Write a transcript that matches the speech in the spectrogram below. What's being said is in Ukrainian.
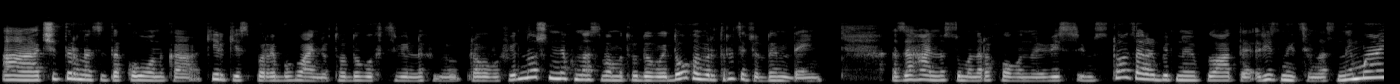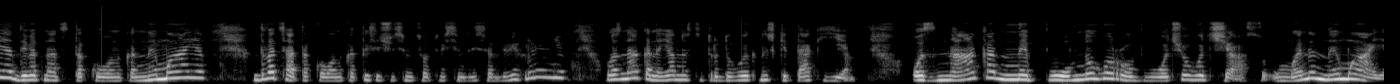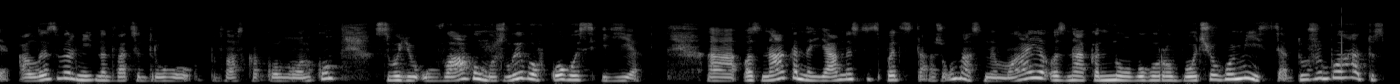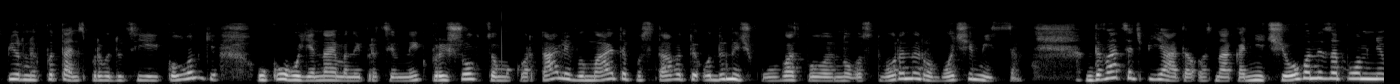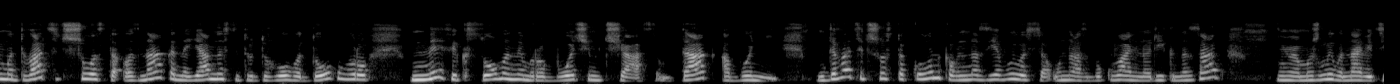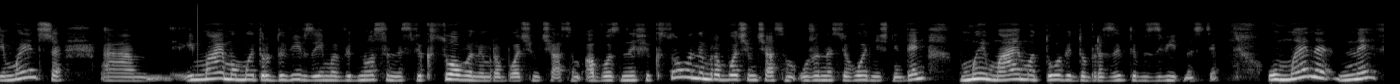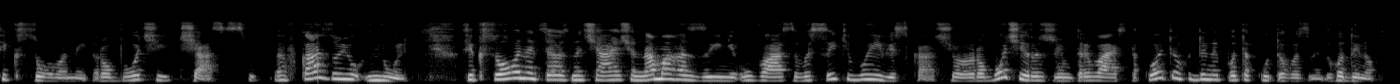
А 14 колонка кількість перебування в трудових цивільних правових відношеннях. У нас з вами трудовий договір 31 день. Загальна сума нарахованої 800 заробітної плати. Різниці в нас немає. 19 колонка немає. 20 колонка 1782 гривні. Ознака наявності трудової книжки так є. Ознака неповного робочого часу. У мене немає, але зверніть на 22, будь ласка, колонку свою увагу, можливо, в когось є. Ознака наявності спецстажу. У нас немає ознака нового робочого місця. Дуже багато спірних питань з приводу цієї колонки. У кого є найманий працівник, прийшов в цьому кварталі, ви маєте поставити одиничку. У вас було новостворене робоче місце. 25-та ознака нічого не заповнюємо. 26-та ознака наявності трудового договору нефіксованим робочим часом. Так або ні. 26 колонка вона з'явилася у нас буквально рік назад. е, Можливо, навіть і менше, Ем, і маємо ми трудові взаємовідносини з фіксованим робочим часом або з нефіксованим робочим часом уже на сьогоднішній день ми маємо то відобразити в звітності. У мене не фіксований робочий час. Вказую 0. Фіксований це означає, що на магазині у вас висить вивіска, що робочий режим триває з такої-то години по таку-то годину.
